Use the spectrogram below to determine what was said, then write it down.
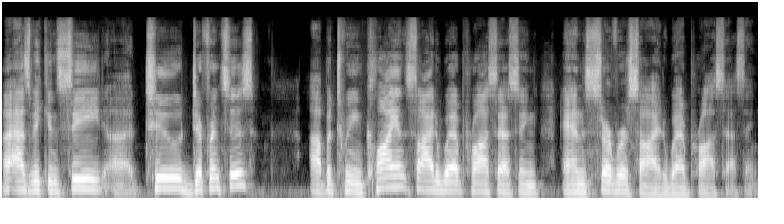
uh, as we can see, uh, two differences uh, between client-side web processing and server-side web processing.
